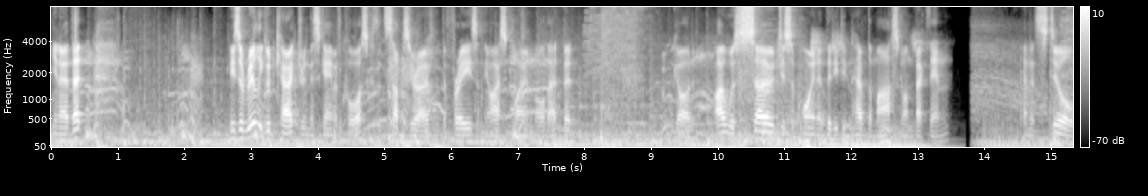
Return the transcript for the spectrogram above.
You know, that. He's a really good character in this game, of course, because it's Sub Zero with the freeze and the ice clone and all that, but. God, I was so disappointed that he didn't have the mask on back then. And it's still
